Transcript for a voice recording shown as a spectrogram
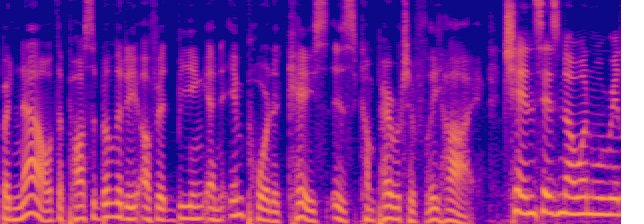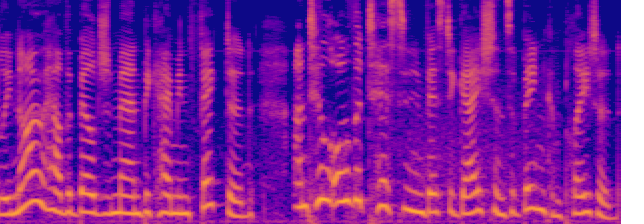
but now the possibility of it being an imported case is comparatively high. Chen says no one will really know how the Belgian man became infected until all the tests and investigations have been completed.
